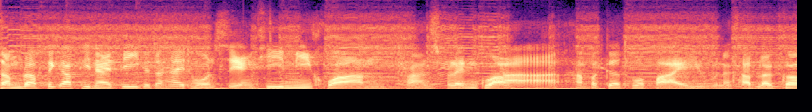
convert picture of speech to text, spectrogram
สำหรับ Pickup P90 ก็จะให้โทนเสียงที่มีความ transparent กว่า Humbucker ทั่วไปอยู่นะครับ แล้วก็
